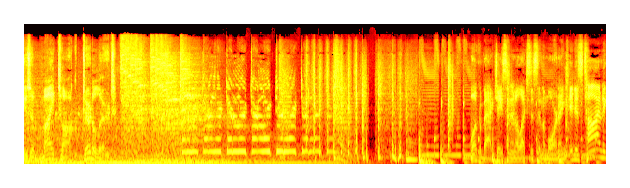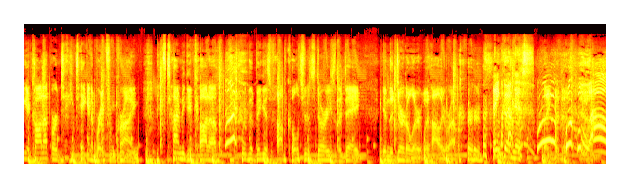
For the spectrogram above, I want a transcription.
Is a My Talk Dirt Alert. Welcome back, Jason and Alexis in the morning. It is time to get caught up or t- taking a break from crying. It's time to get caught up with the biggest pop culture stories of the day in the Dirt Alert with Holly Roberts. Thank goodness. Thank goodness. Oh,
